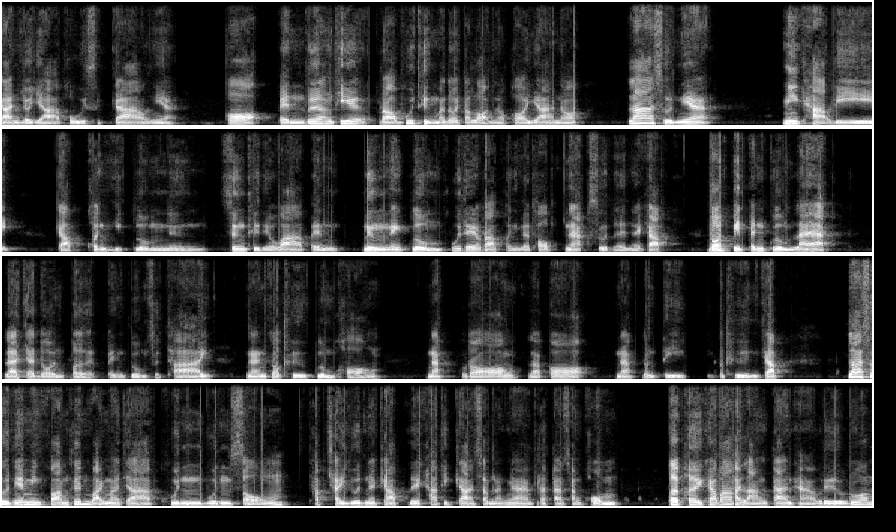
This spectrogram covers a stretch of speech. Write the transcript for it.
การเยียวยาโควิด -19 เนี่ยก็เป็นเรื่องที่เราพูดถึงมาโดยตลอดเนาะกอย่าเนาะล่าสุดเนี่ยมีข่าวดีกับคนอีกกลุ่มหนึ่ง ซึ่งถือได้ว่าเป็นหนึ่งในกลุ่มผู้ได้รับผลกระทบหนักสุดเลยนะครับโดนปิดเป็นกลุ่มแรก และจะโดนเปิดเป็นกลุ่มสุดท้าย นั่นก็คือกลุ่มของนักร้องแล้วก็นักดนตรีกลางคืนครับ ล่าสุดเนี้มีความเคลื่อนไหวมาจากคุณบุญสงทัพชัยยุทธนะครับเลขาธิการสำนักงานประกันสังคม เปิดเผยครับว่าหลังการหารือร่วม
